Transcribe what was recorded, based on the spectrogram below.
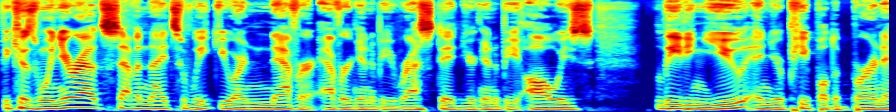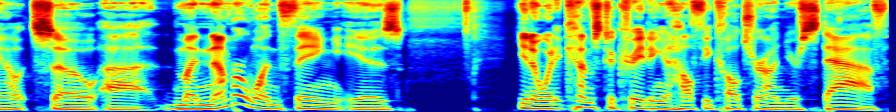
Because when you're out seven nights a week, you are never, ever going to be rested. You're going to be always leading you and your people to burnout. So, uh, my number one thing is, you know, when it comes to creating a healthy culture on your staff,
